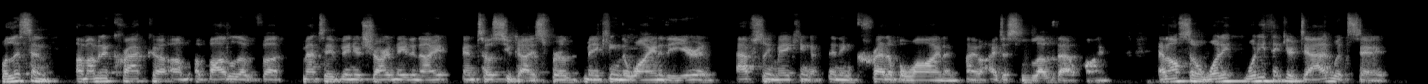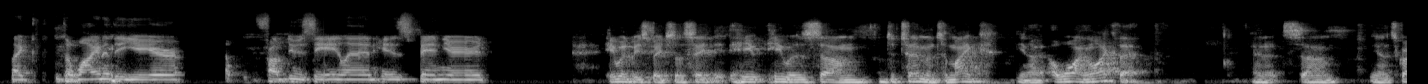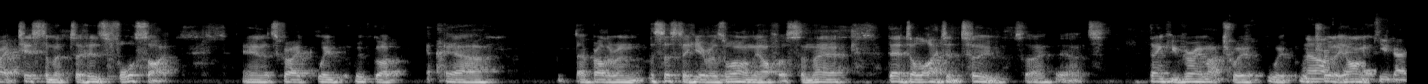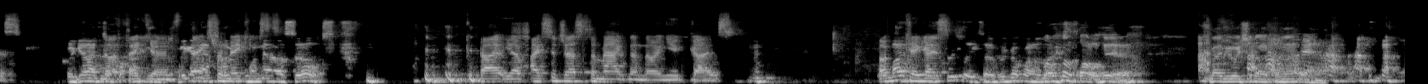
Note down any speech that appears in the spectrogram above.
Well, listen, um, I'm going to crack a, um, a bottle of uh, Mate Vineyard Chardonnay tonight and toast you guys for making the wine of the year and actually making an incredible wine. And I, I just love that wine. And also, what do, what do you think your dad would say? Like the wine of the year from New Zealand, his vineyard. He would be speechless. He he, he was um, determined to make you know a wine like that, and it's um, you know it's great testament to his foresight, and it's great. We've we've got our, our brother and a sister here as well in the office, and they're they're delighted too. So yeah, it's thank you very much. We're we're, we're no, truly honored. Thank you guys. We're gonna have no, to thank you. We're Thanks for making ourselves. uh, yeah, I suggest a Magnum, knowing you guys. Okay, guys. So we've got one of those. Well, a bottle here. Maybe we should open that one.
